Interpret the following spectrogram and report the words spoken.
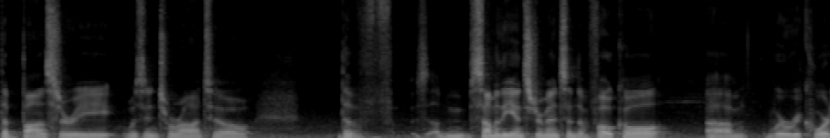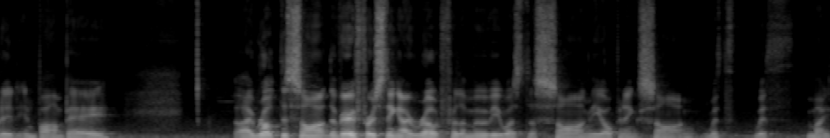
the Bansuri was in Toronto. The um, some of the instruments and the vocal um, were recorded in Bombay. I wrote the song. The very first thing I wrote for the movie was the song, the opening song, with with my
